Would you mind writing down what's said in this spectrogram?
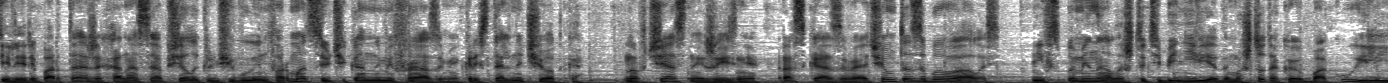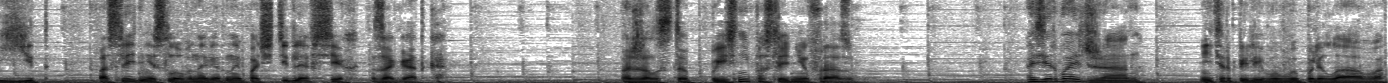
Телерепортажах она сообщала ключевую информацию чеканными фразами, кристально четко. Но в частной жизни, рассказывая о чем-то, забывалась, не вспоминала, что тебе неведомо, что такое Баку или ИД. Последнее слово, наверное, почти для всех – загадка. Пожалуйста, поясни последнюю фразу. Азербайджан, – нетерпеливо выпалила Ава.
